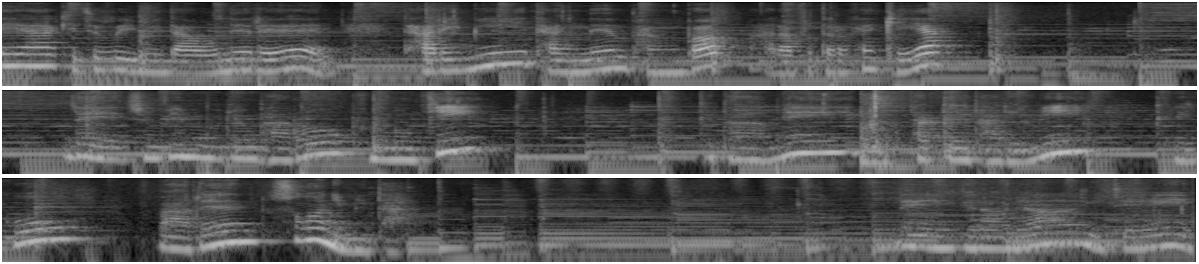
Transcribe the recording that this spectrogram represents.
기주부입니다. 오늘은 다리미 닦는 방법 알아보도록 할게요. 네, 준비물은 바로 분무기, 그 다음에 닦을 다리미, 그리고 마른 수건입니다. 네, 그러면 이제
